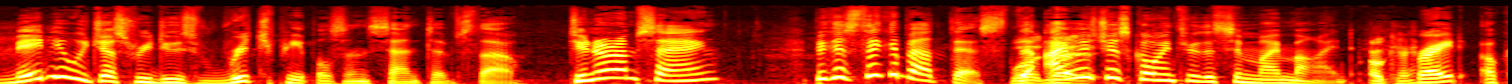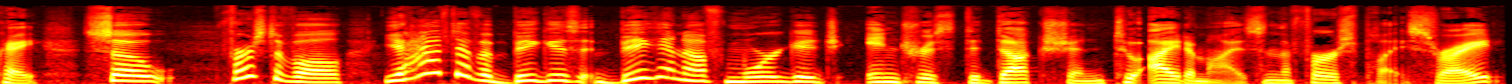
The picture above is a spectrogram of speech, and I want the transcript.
Maybe we just reduce rich people's incentives, though. Do you know what I'm saying? Because think about this. Well, I was just going through this in my mind. Okay. Right? Okay. So first of all, you have to have a big, big enough mortgage interest deduction to itemize in the first place, right?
